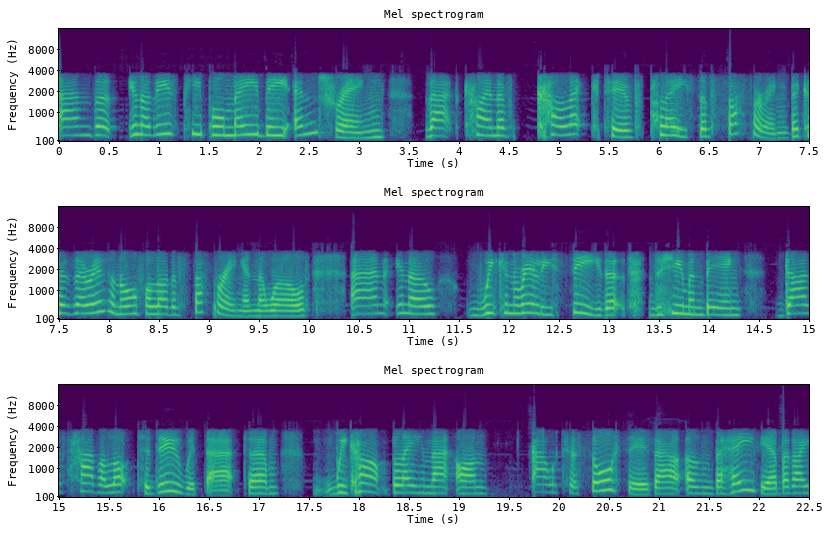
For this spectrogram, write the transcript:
And that you know these people may be entering that kind of collective place of suffering because there is an awful lot of suffering in the world. And you know we can really see that the human being does have a lot to do with that. Um, we can't blame that on outer sources our own behavior but i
